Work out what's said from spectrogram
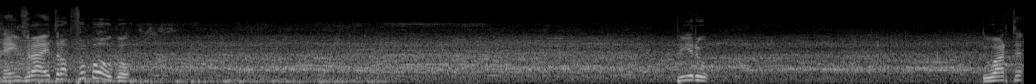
Geen vrije trap voor Bogel. Pirou. Duarte.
